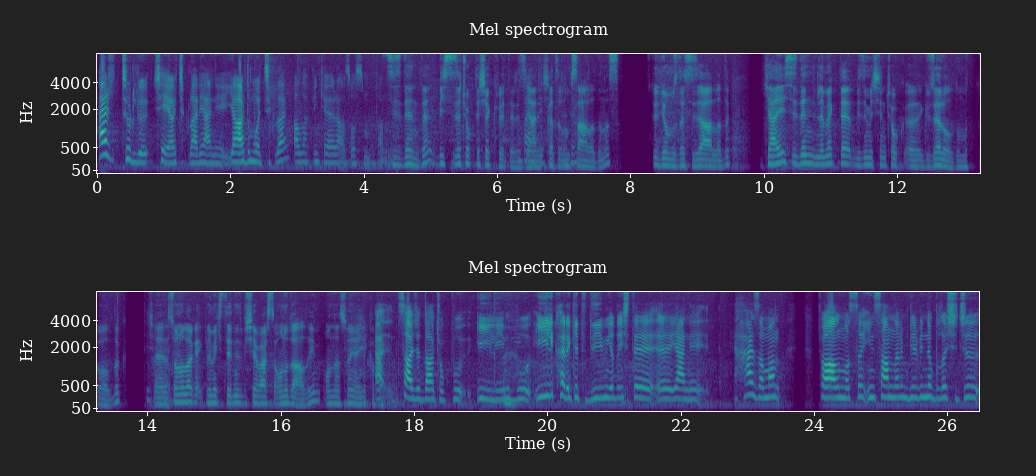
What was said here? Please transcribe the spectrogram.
Her türlü şeyi açıklar yani yardım açıklar. Allah bin kere razı olsun buradan. Sizden de biz size çok teşekkür ederiz. Ben yani teşekkür katılım ederim. sağladınız. Stüdyomuzda sizi ağırladık. Hikayeyi sizden dinlemek de bizim için çok e, güzel oldu, mutlu olduk. E, ederim. son olarak eklemek istediğiniz bir şey varsa onu da alayım. Ondan sonra yayını Yani kapatalım. sadece daha çok bu iyiliğin, bu iyilik hareketi diyeyim ya da işte e, yani her zaman çoğalması, insanların birbirine bulaşıcı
